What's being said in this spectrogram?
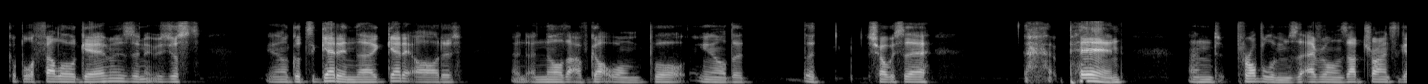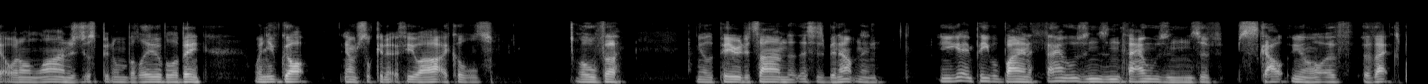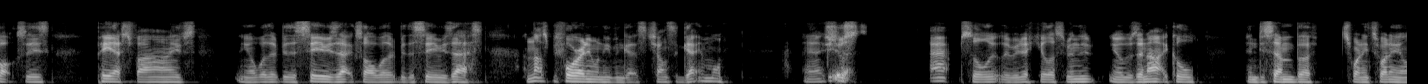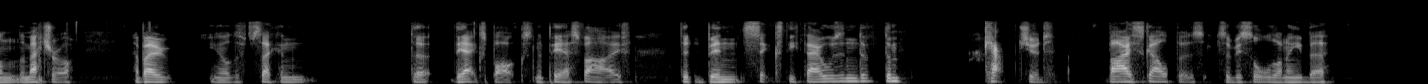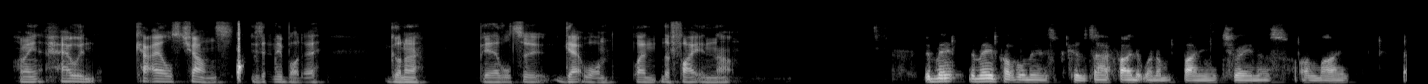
couple of fellow gamers, and it was just you know good to get in there, get it ordered, and, and know that I've got one. But you know the the shall we say pain and problems that everyone's had trying to get one online has just been unbelievable. I mean, when you've got, you know, I'm just looking at a few articles over, you know, the period of time that this has been happening. You're getting people buying thousands and thousands of scout, you know, of of Xboxes, PS5s, you know, whether it be the Series X or whether it be the Series S, and that's before anyone even gets a chance of getting one. And it's Yeah. just absolutely ridiculous. I mean, you know, there was an article in December 2020 on the Metro about you know the second that the Xbox and the PS5 there'd been 60,000 of them captured by scalpers to be sold on eBay. I mean, how in hell's chance is anybody gonna be able to get one when they're fighting that? The main the main problem is because I find it when I'm buying trainers online,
